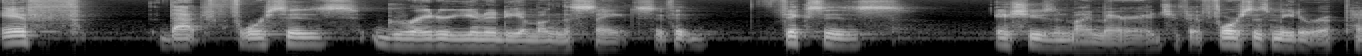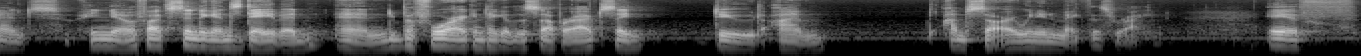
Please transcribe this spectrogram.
if that forces greater unity among the saints, if it fixes issues in my marriage, if it forces me to repent, you know, if I've sinned against David and before I can take up the supper, I have to say, dude, I'm, I'm sorry, we need to make this right. If,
